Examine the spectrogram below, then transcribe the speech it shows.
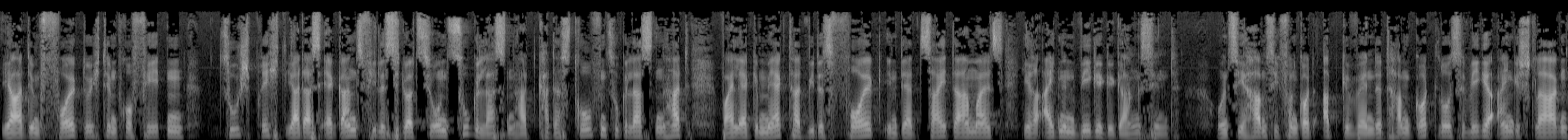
ja dem Volk durch den Propheten zuspricht, ja, dass er ganz viele Situationen zugelassen hat, Katastrophen zugelassen hat, weil er gemerkt hat, wie das Volk in der Zeit damals ihre eigenen Wege gegangen sind und sie haben sich von Gott abgewendet, haben gottlose Wege eingeschlagen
